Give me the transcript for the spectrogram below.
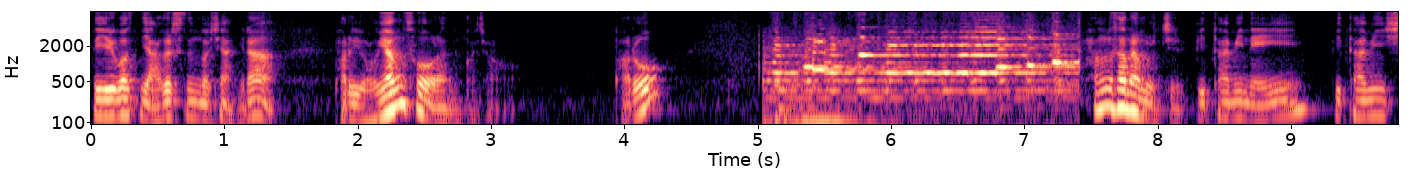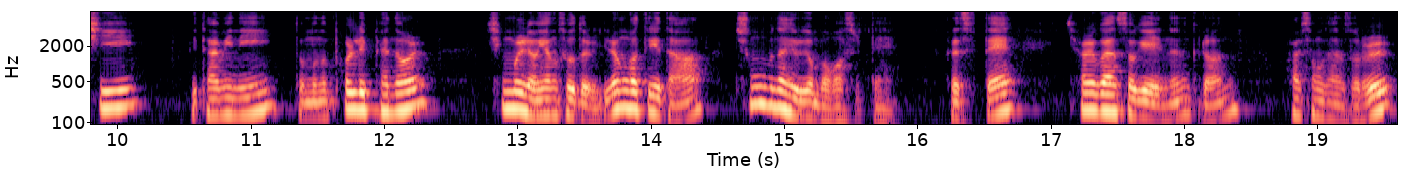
근데 이것은 약을 쓰는 것이 아니라 바로 영양소라는 거죠. 바로 항산화 물질, 비타민 A, 비타민 C, 비타민 E, 또는 폴리페놀, 식물 영양소들 이런 것들이 다 충분하게 우리가 먹었을 때, 그랬을 때 혈관 속에 있는 그런 활성산소를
